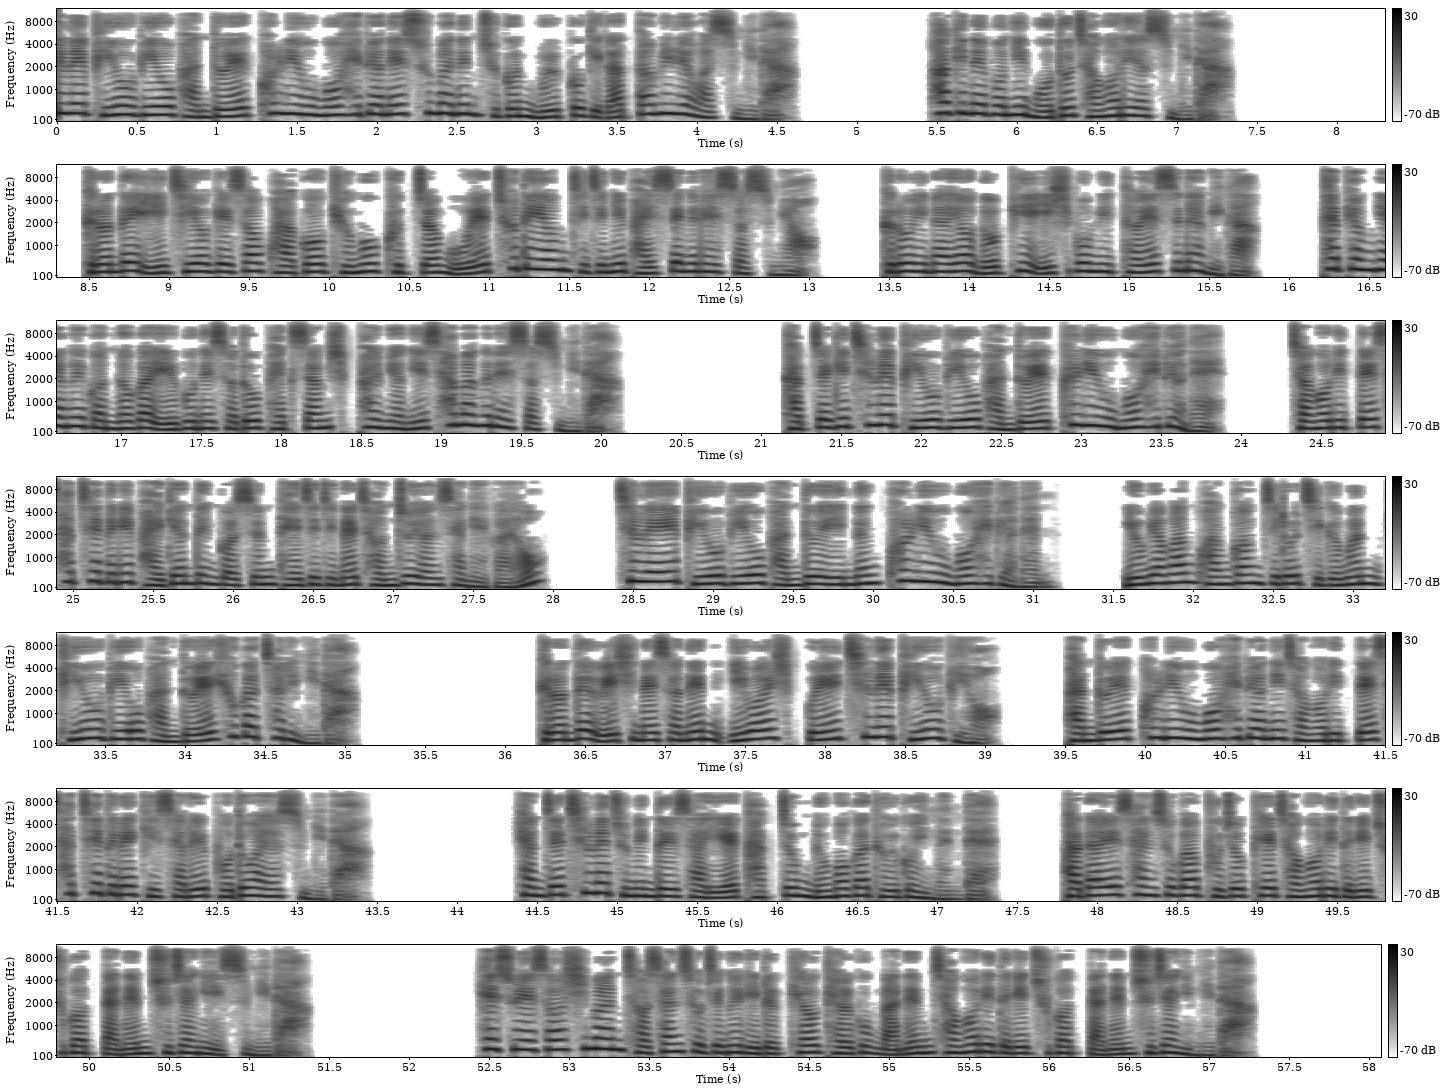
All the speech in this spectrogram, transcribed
칠레 비오비오 반도의 콜리우모 해변에 수많은 죽은 물고기가 떠밀려 왔습니다. 확인해보니 모두 정어리였습니다. 그런데 이 지역에서 과거 규모 9.5의 초대형 지진이 발생을 했었으며 그로 인하여 높이 25m의 쓰나미가 태평양을 건너가 일본에서도 백상 18명이 사망을 했었습니다. 갑자기 칠레 비오비오 반도의 클리우모 해변에 정어리 때 사체들이 발견된 것은 대지진의 전조현상일까요? 칠레의 비오비오 반도에 있는 콜리우모 해변은 유명한 관광지로 지금은 비오비오 반도의 휴가철입니다. 그런데 외신에서는 2월 19일 칠레 비오비오 반도의 콜리우모 해변이 정어리 때 사체들의 기사를 보도하였습니다. 현재 칠레 주민들 사이에 각종 루머가 돌고 있는데 바다의 산소가 부족해 정어리들이 죽었다는 주장이 있습니다. 해수에서 심한 저산 소증을 일으켜 결국 많은 정어리들이 죽었다는 주장입니다.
